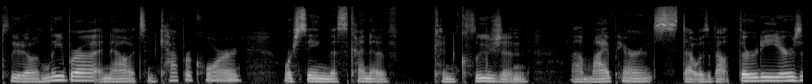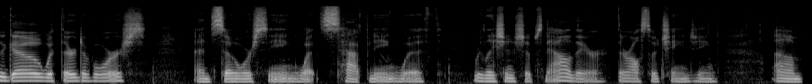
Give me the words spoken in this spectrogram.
Pluto in Libra, and now it's in Capricorn we're seeing this kind of conclusion. Uh, my parents, that was about 30 years ago with their divorce. And so we're seeing what's happening with relationships now. They're, they're also changing. Um,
